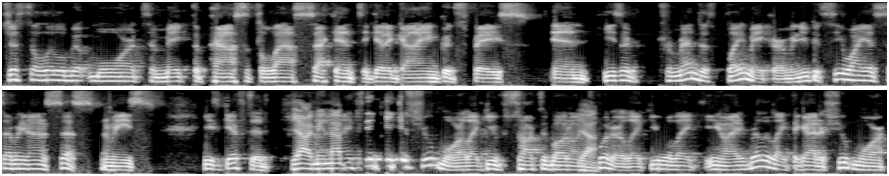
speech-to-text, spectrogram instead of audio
just a little bit more to make the pass at the last second to get a guy in good space. And he's a tremendous playmaker. I mean, you could see why he had 79 assists. I mean, he's he's gifted. Yeah, I mean that. I think he could shoot more, like you've talked about on yeah. Twitter. Like you were like, you know, I really like the guy to shoot more.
